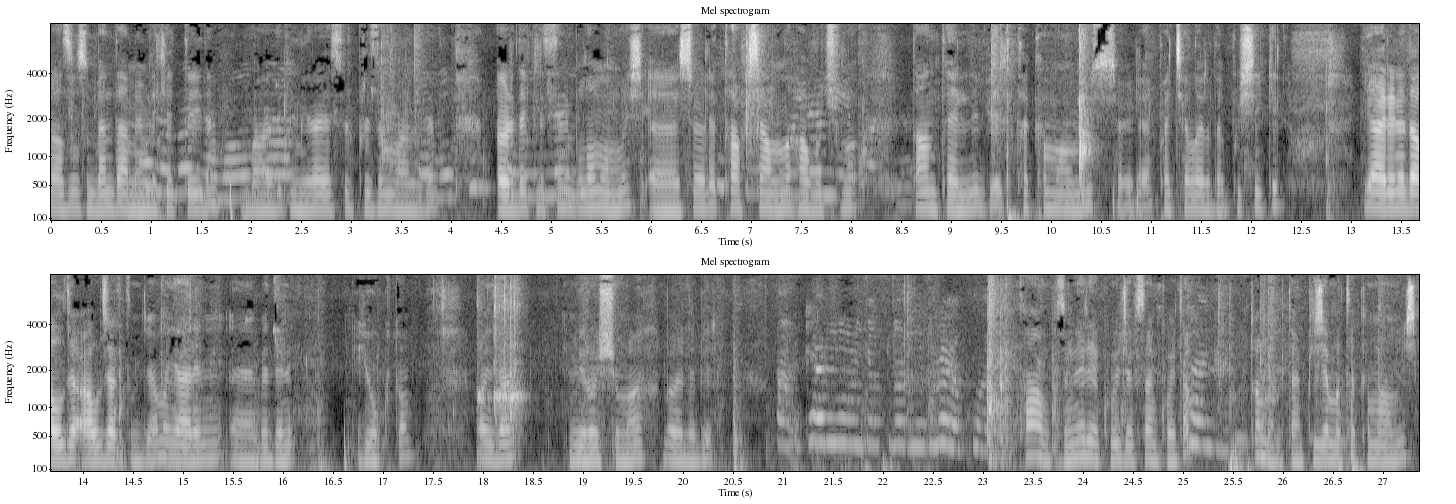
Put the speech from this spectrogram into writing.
razı olsun. Ben daha memleketteydim. Bana dedi ki Mira'ya sürprizim var dedim. Ördeklisini bulamamış. Eh, şöyle tavşanlı, havuçlu, dantelli bir takım almış. Şöyle paçaları da bu şekil. Yaren'e de alca- alacaktım diyor ama Yaren'in eh, bedeni yoktu. O yüzden Miroş'uma böyle bir Anne kendi oyuncaklarını buraya koyacağım. Tamam kızım nereye koyacaksan koy tamam. Tamam bir tane pijama takımı almış.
